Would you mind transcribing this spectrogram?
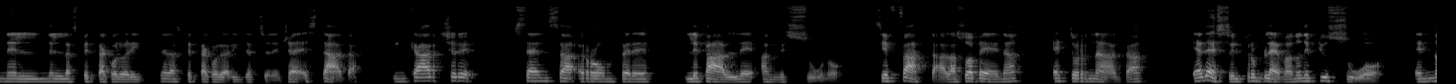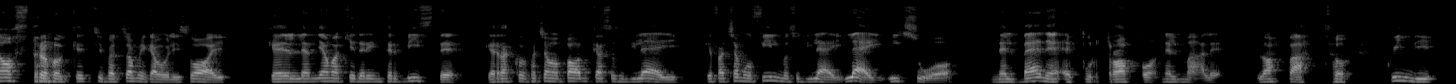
nel, nella, spettacolari, nella spettacolarizzazione, cioè è stata in carcere senza rompere le palle a nessuno. Si è fatta la sua pena, è tornata e adesso il problema non è più suo, è nostro che ci facciamo i cavoli suoi, che le andiamo a chiedere interviste, che racco- facciamo podcast su di lei, che facciamo film su di lei. Lei, il suo, nel bene e purtroppo nel male, lo ha fatto. Quindi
